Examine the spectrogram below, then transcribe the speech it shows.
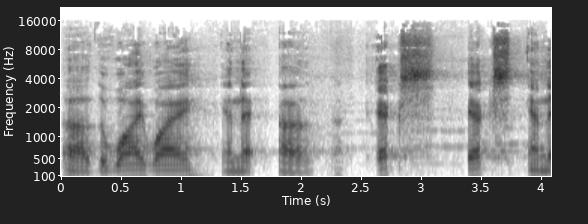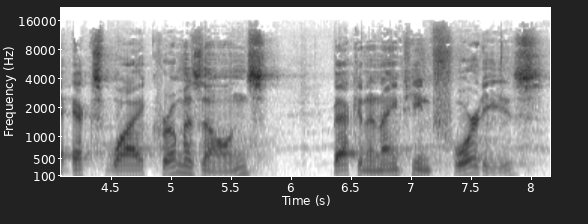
uh, the YY and the uh, XX and the XY chromosomes back in the 1940s.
